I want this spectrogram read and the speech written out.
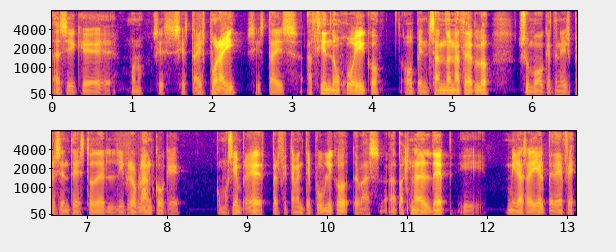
Así que, bueno, si, estáis por ahí, si estáis haciendo un jueguico o pensando en hacerlo, supongo que tenéis presente esto del libro blanco que, como siempre, es perfectamente público. Te vas a la página del DEP y miras ahí el PDF, que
